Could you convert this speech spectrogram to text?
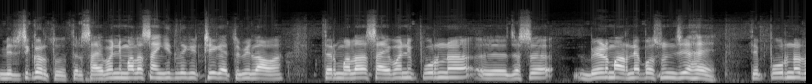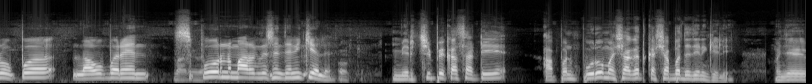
मिरची करतो. तर साहेबांनी मला सांगितलं की ठीक आहे तुम्ही लावा. तर मला साहेबांनी पूर्ण जसं बेड मारण्यापासून जे आहे ते पूर्ण रोपं लावूपर्यंत पूर्ण मार्गदर्शन त्यांनी केलं. मिरची पिकासाठी आपण पूर्व मशागत कशा पद्धतीने केली? म्हणजे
